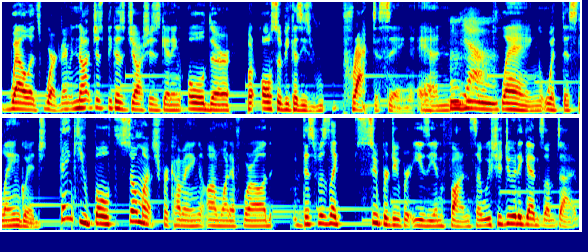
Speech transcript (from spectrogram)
well it's worked i mean not just because josh is getting older but also because he's practicing and mm-hmm. Yeah. playing with this language. Thank you both so much for coming on What If World. This was like super duper easy and fun, so we should do it again sometime.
